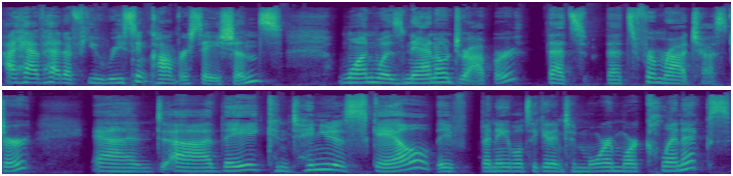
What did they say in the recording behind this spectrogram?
I have had a few recent conversations. One was Nanodropper, that's that's from Rochester, and uh, they continue to scale. They've been able to get into more and more clinics.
